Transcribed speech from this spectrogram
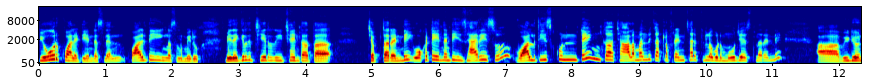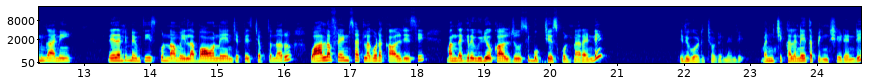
ప్యూర్ క్వాలిటీ అండి అసలు ఎన్ క్వాలిటీ అసలు మీరు మీ దగ్గరికి చీర రీచ్ అయిన తర్వాత చెప్తారండి. ఒకటి ఏంటంటే ఈ శారీస్ వాళ్ళు తీసుకుంటే ఇంకా చాలామందికి అట్లా ఫ్రెండ్ సర్కిల్లో కూడా మూవ్ చేస్తున్నారండి. ఆ వీడియోని కానీ లేదంటే మేము తీసుకున్నాము ఇలా బాగున్నాయి అని చెప్పేసి చెప్తున్నారు. వాళ్ళ ఫ్రెండ్స్ అట్లా కూడా కాల్ చేసి మన దగ్గర వీడియో కాల్ చూసి బుక్ చేసుకుంటున్నారండి. ఇది కూడా చూడండి మంచి కలనేత పింక్ షేడ్ అండి.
